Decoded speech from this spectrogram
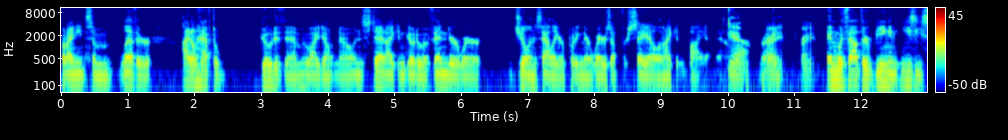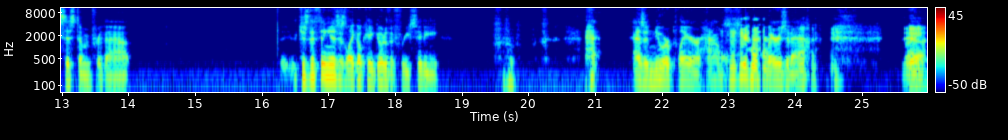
but I need some leather, I don't have to go to them who I don't know. Instead, I can go to a vendor where Jill and Sally are putting their wares up for sale and I can buy it now. yeah, right, right. and without there being an easy system for that because the thing is is like okay go to the free city as a newer player how where is it at Yeah.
